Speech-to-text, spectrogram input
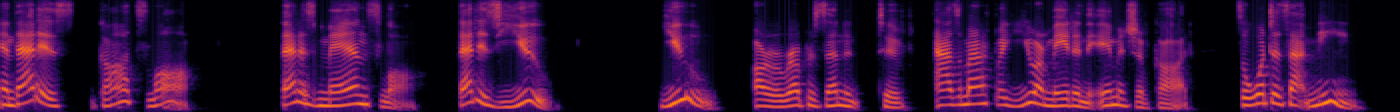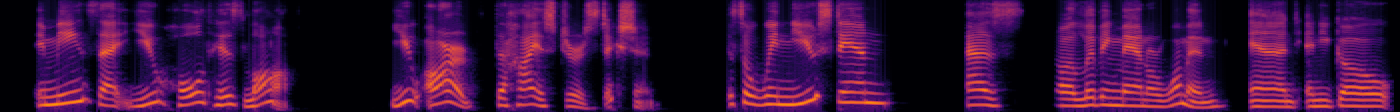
And that is God's law. That is man's law. That is you. You are a representative. As a matter of fact, you are made in the image of God. So, what does that mean? It means that you hold his law. You are the highest jurisdiction. So, when you stand as a living man or woman and, and you go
